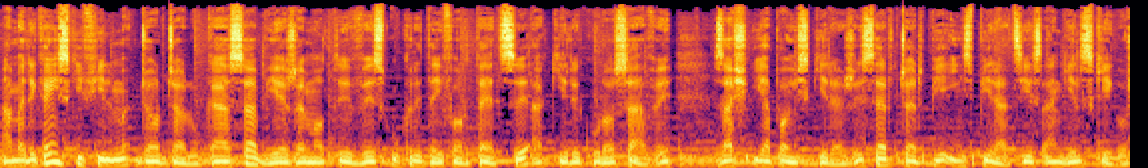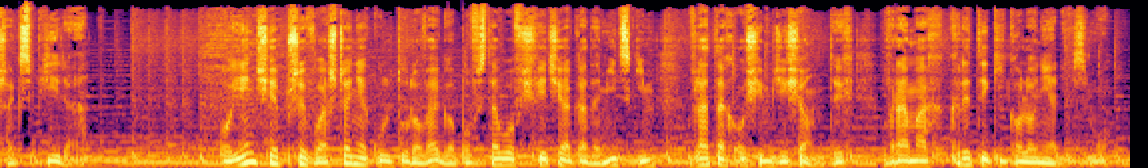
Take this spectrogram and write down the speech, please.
Amerykański film George'a Lucasa bierze motywy z Ukrytej Fortecy Akiry Kurosawy, zaś japoński reżyser czerpie inspirację z angielskiego Szekspira. Pojęcie przywłaszczenia kulturowego powstało w świecie akademickim w latach 80. w ramach krytyki kolonializmu.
